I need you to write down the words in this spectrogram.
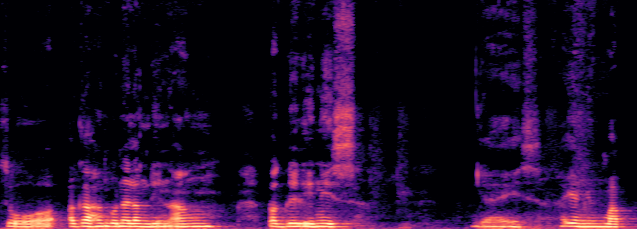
So, agahan ko na lang din ang paglilinis. Guys, ayan yung map.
